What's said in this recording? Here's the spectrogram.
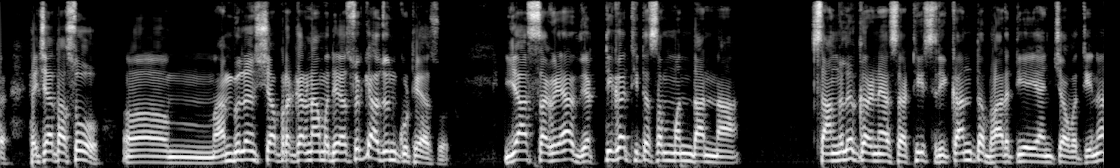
ह्याच्यात असो ॲम्ब्युलन्सच्या प्रकरणामध्ये असो की अजून कुठे असो या सगळ्या व्यक्तिगत हितसंबंधांना चांगलं करण्यासाठी श्रीकांत भारतीय यांच्या वतीनं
